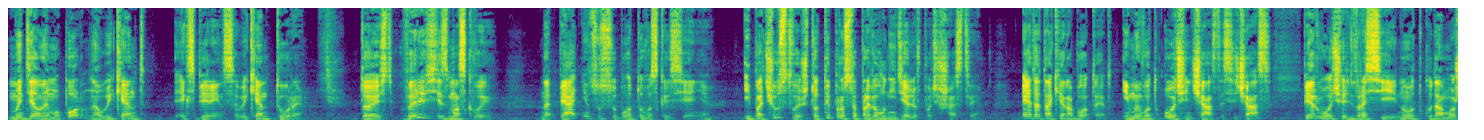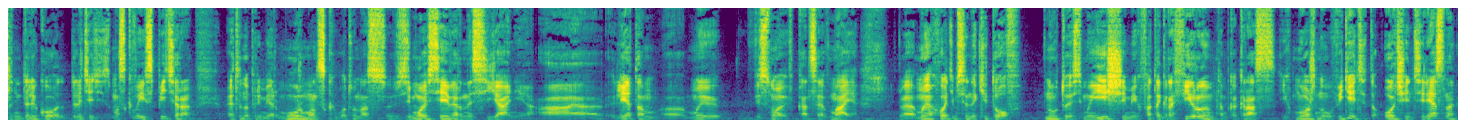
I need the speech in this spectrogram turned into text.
мы делаем упор на weekend experience, weekend туры. То есть вырвись из Москвы на пятницу, субботу, воскресенье и почувствуй, что ты просто провел неделю в путешествии. Это так и работает. И мы вот очень часто сейчас, в первую очередь в России, ну вот куда можно недалеко долететь из Москвы, из Питера, это, например, Мурманск, вот у нас зимой северное сияние, а летом э, мы весной, в конце, в мае, э, мы охотимся на китов. Ну, то есть мы ищем их, фотографируем, там как раз их можно увидеть, это очень интересно,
